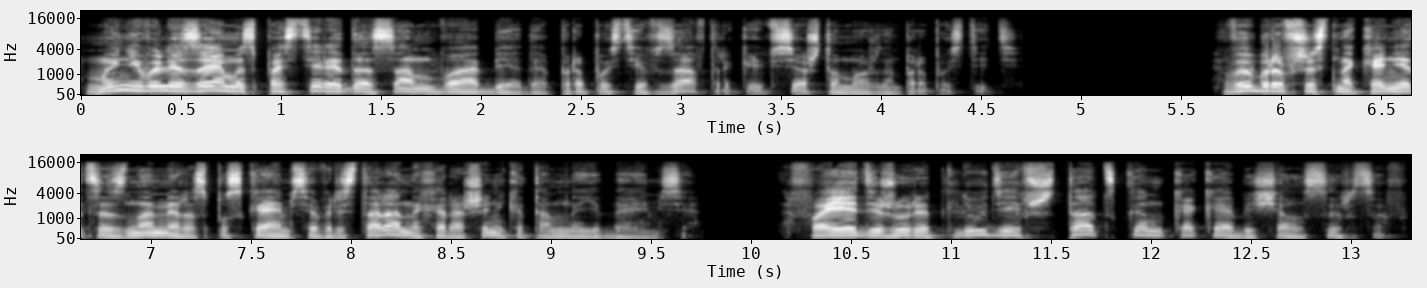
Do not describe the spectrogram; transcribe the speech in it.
Мы не вылезаем из постели до самого обеда, пропустив завтрак и все, что можно пропустить. Выбравшись, наконец, из номера, спускаемся в ресторан и хорошенько там наедаемся. В фойе дежурят люди в штатском, как и обещал Сырцев.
